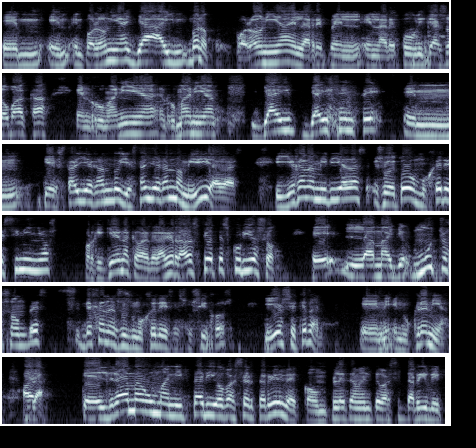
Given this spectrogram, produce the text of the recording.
En, Polonia ya hay, bueno, Polonia, en la, en, la República Eslovaca, en Rumanía, en Rumania, ya hay, ya hay gente em, que está llegando y están llegando a miríadas. Y llegan a miríadas, sobre todo mujeres y niños, porque quieren acabar de la guerra. Ahora, fíjate, es curioso, eh, la muchos hombres dejan a sus mujeres y a sus hijos y ellos se quedan en, Ucrania. Ahora, que el drama humanitario va a ser terrible, completamente va a ser terrible.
